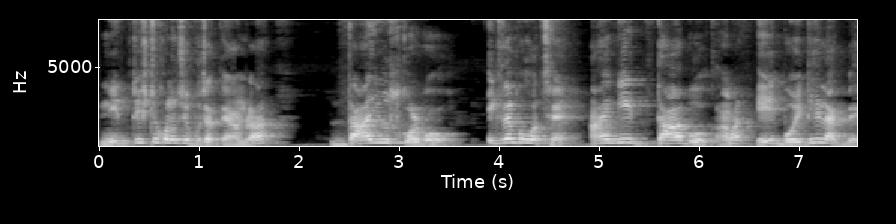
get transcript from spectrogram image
নির্দিষ্ট কোনো কিছু বোঝাতে আমরা দা ইউজ করব। এক্সাম্পল হচ্ছে আই নিড দা বুক আমার এই বইটিই লাগবে।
